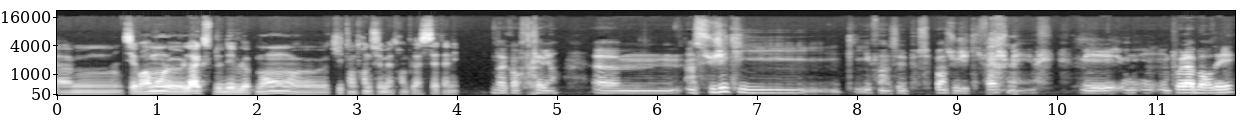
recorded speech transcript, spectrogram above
Euh, c'est vraiment l'axe de développement euh, qui est en train de se mettre en place cette année. D'accord, très bien. un sujet qui, qui enfin c'est pas un sujet qui fâche, mais, mais on, peut l'aborder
